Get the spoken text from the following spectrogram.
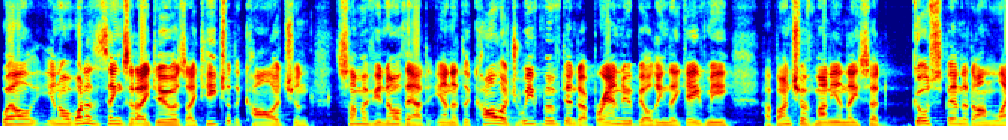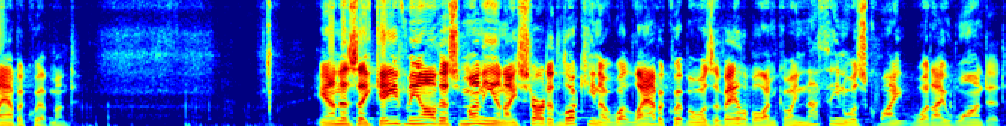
Well, you know, one of the things that I do is I teach at the college, and some of you know that. And at the college, we've moved into a brand new building. They gave me a bunch of money and they said, go spend it on lab equipment. And as they gave me all this money and I started looking at what lab equipment was available, I'm going, nothing was quite what I wanted.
